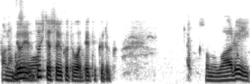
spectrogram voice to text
あなんかどういうどうしてそういう言葉が出てくるか。その悪い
